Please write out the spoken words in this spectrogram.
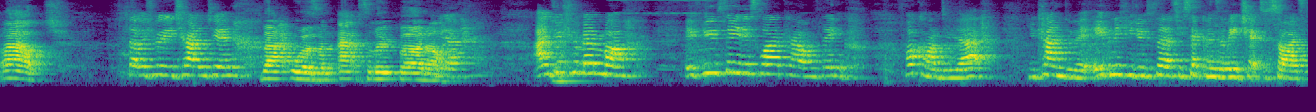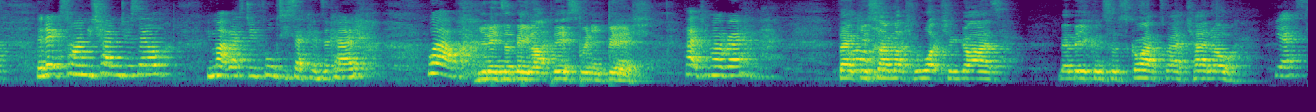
Ouch. That was really challenging. That was an absolute burner. Yeah. And just remember, if you see this workout and think, I can't do that, you can do it. Even if you do 30 seconds of each exercise. The next time you challenge yourself, you might be able to do 40 seconds, okay? Wow. You need to be like this when you finish. Catching my breath. Thank you oh. so much for watching, guys. Remember, you can subscribe to our channel. Yes.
